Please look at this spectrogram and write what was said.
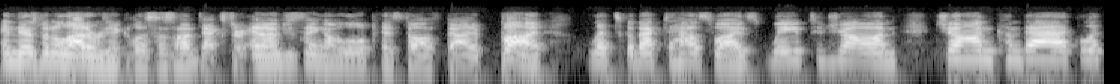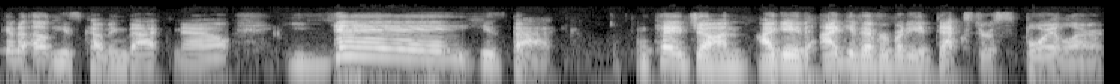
and there's been a lot of ridiculousness on Dexter, and I'm just saying I'm a little pissed off about it. But let's go back to Housewives. Wave to John. John, come back. Look at oh, he's coming back now. Yay! He's back. Okay, John. I gave I give everybody a Dexter spoiler.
